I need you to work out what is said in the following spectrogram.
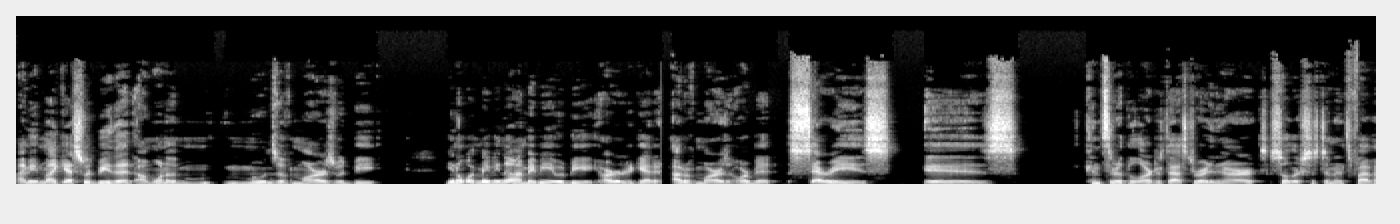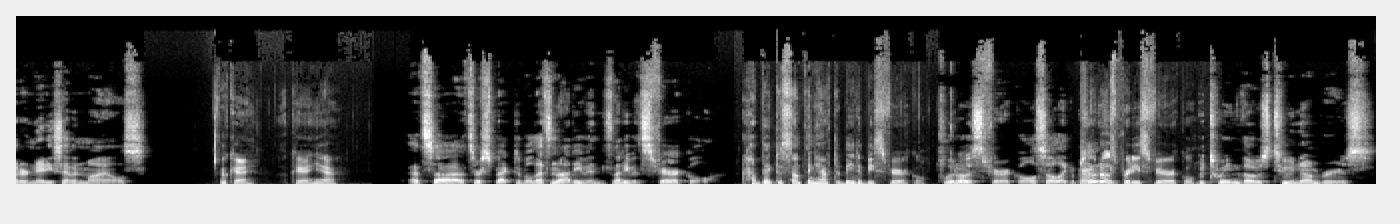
I mean, my guess would be that um, one of the m- moons of Mars would be. You know what? Maybe not. Maybe it would be harder to get it out of Mars orbit. Ceres is considered the largest asteroid in our solar system, and it's 587 miles. Okay. Okay, yeah. That's uh, that's respectable. That's not even. It's not even spherical. How big does something have to be to be spherical? Pluto is spherical, so like apparently Pluto's be- pretty spherical. between those two numbers,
